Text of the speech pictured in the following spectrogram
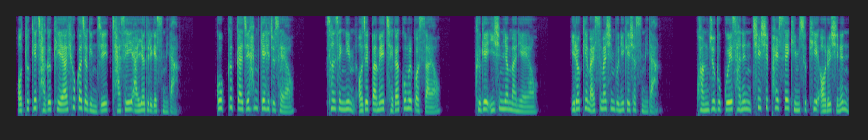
어떻게 자극해야 효과적인지 자세히 알려드리겠습니다. 꼭 끝까지 함께 해주세요. 선생님, 어젯밤에 제가 꿈을 꿨어요. 그게 20년 만이에요. 이렇게 말씀하신 분이 계셨습니다. 광주 북구에 사는 78세 김숙희 어르신은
